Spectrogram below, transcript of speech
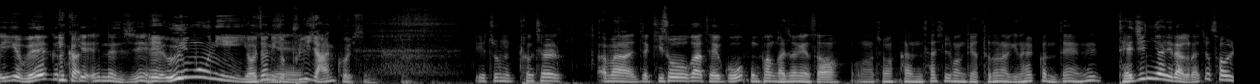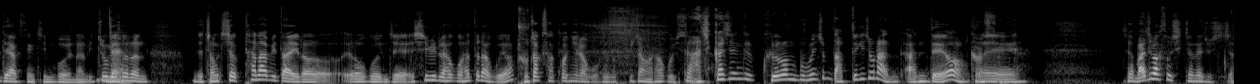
이게 왜 그렇게 그러니까, 했는지 예, 의문이 여전히 예. 좀 풀리지 않고 있습니다. 이게 좀 경찰 아마 이제 기소가 되고 공판 과정에서 어, 정확한 사실관계가 드러나긴 할 건데 대진년이라 그러죠 서울 대학생 진보연합 이쪽에서는 네. 이제 정치적 탄압이다 이러, 이러고 이제 시위를 하고 하더라고요. 조작 사건이라고 계속 주장을 하고 있어요. 아직까지는 그런 부분이 좀 납득이 좀 안 안 돼요. 그렇습니다. 네. 자 마지막 소식 전해주시죠.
